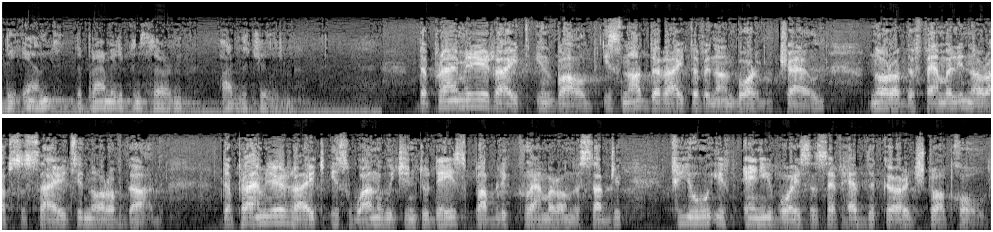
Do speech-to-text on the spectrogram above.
The end, the primary concern, are the children. The primary right involved is not the right of an unborn child, nor of the family, nor of society, nor of God. The primary right is one which in today's public clamor on the subject, few, if any, voices have had the courage to uphold.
